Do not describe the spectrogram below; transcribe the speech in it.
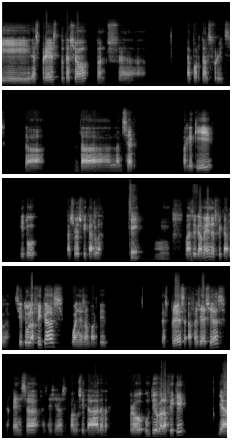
I després, tot això, doncs, eh, t'aporta els fruits de, de l'encert. Perquè aquí, i tu, això és ficar-la. Sí, Mm, Bàsicament és ficar-la. Si tu la fiques, guanyes el partit. Després afegeixes defensa, afegeixes velocitat, però un tio que la fiqui ja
